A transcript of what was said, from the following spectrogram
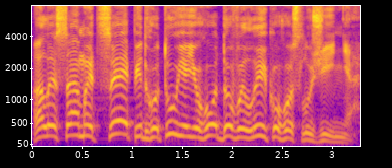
але саме це підготує його до великого служіння.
